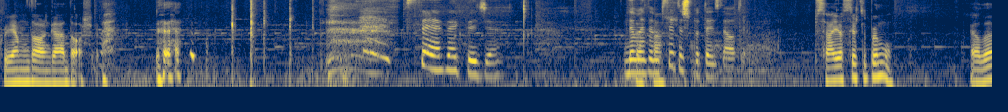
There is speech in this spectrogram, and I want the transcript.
Kur jam ndarë nga dashura. pse e the këtë gjë? Domethënë pse të shpëtoi Zoti? Pse ajo s'ishte për mu? Edhe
